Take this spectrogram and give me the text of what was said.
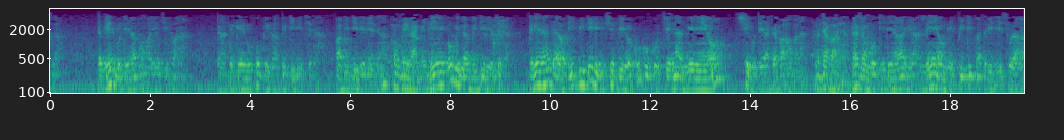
ဆိုတာတကယ်ကိုတရားပေါ်မှာယုံကြည်သွားတာဒါတကယ်ကိုပုဂ္ဂိကပိတိတွေဖြစ်တာပါပိတိတွေနဲ့ညာပုဂ္ဂိကပိတိဒီပုဂ္ဂိကပိတိတွေဖြစ်တာတကယ်တမ်းကျတော့ဒီပိတိတွေဖြစ်ပြီးတော့ကိုကိုကိုကျင့်နေရင်ရောရှိကိုတရားတက်ပါအောင်မလားမတက်ပါဘူးဒါကြောင့်မို့ဒီတရားတွေကအလင်းရောင်ပြီးပိတိပတ္တိတွေဆိုတာက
